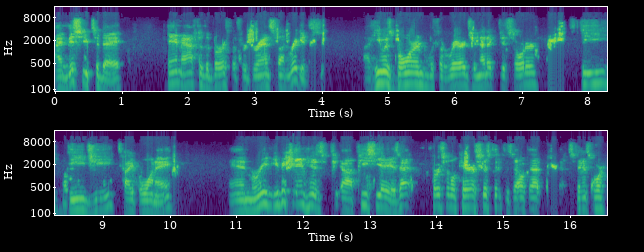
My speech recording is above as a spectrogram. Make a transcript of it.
I Miss You Today, came after the birth of her grandson, Riggins. Uh, he was born with a rare genetic disorder, CDG type 1A. And Maureen, you became his uh, PCA. Is that personal care assistant? Is that what that stands for?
